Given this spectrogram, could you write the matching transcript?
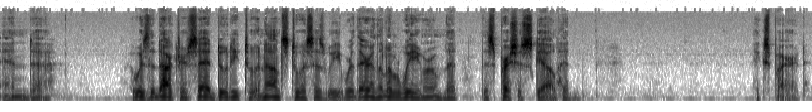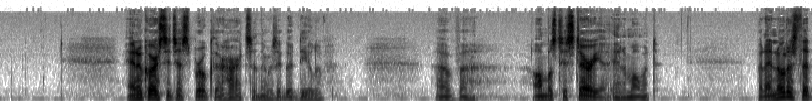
and uh, it was the doctor's sad duty to announce to us as we were there in the little waiting room that this precious gal had expired. And of course, it just broke their hearts, and there was a good deal of of uh, almost hysteria in a moment. But I noticed that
